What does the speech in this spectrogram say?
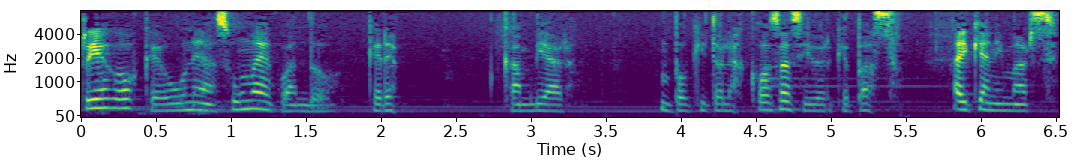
riesgos que une asume cuando querés cambiar un poquito las cosas y ver qué pasa. Hay que animarse.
